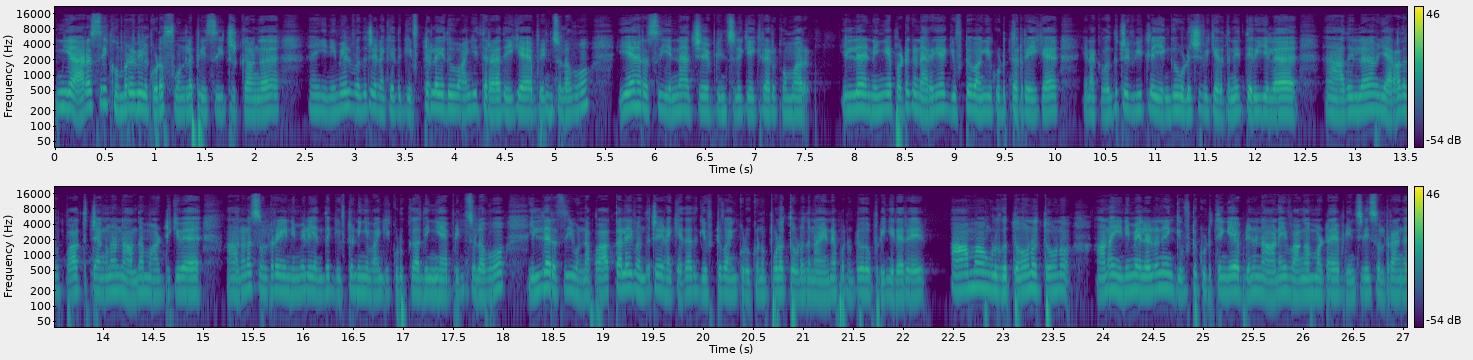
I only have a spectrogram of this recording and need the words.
இங்கே அரசி குமரவேல் கூட ஃபோனில் பேசிகிட்டு இருக்காங்க. இனிமேல் வந்துட்டு எனக்கு எது கிஃப்டெல்லாம் எதுவும் வாங்கி தராதீங்க அப்படின்னு சொல்லவும் ஏன் அரசு என்னாச்சு? அப்படின்னு சொல்லி கேட்குறாரு குமார். இல்லை நீங்கள் பாட்டுக்கு நிறைய கிஃப்ட்டு வாங்கி கொடுத்துட்றீங்க. எனக்கு வந்துட்டு வீட்டில் எங்கே ஒழிச்சு வைக்கிறதுனே தெரியல. அது இல்லை யாராவது பார்த்துட்டாங்கன்னா நான் தான் மாட்டிக்குவேன். அதனால் சொல்கிறேன் இனிமேல் எந்த கிஃப்ட்டும் நீங்கள் வாங்கி கொடுக்காதீங்க அப்படின்னு சொல்லவும் இல்லை ரசி உன்னை பார்த்தாலே வந்துட்டு எனக்கு ஏதாவது கிஃப்ட் வாங்கி கொடுக்கணும் போல தோணுது. நான் என்ன பண்ணட்டும்? அப்படிங்கிறாரு. ஆமாம் உங்களுக்கு தோணும் தோணும். ஆனால் இனிமேலாம் நீங்கள் கிஃப்ட் கொடுத்தீங்க அப்படின்னு நானே வாங்க மாட்டேன் அப்படின்னு சொல்லி சொல்கிறாங்க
